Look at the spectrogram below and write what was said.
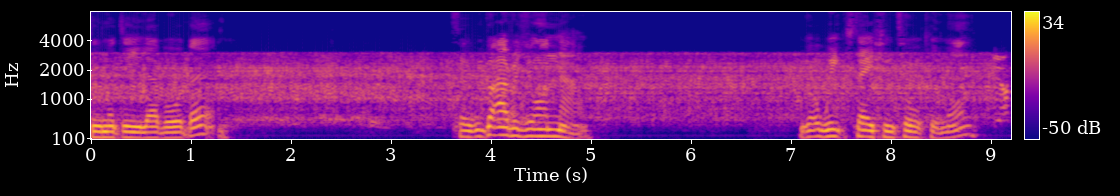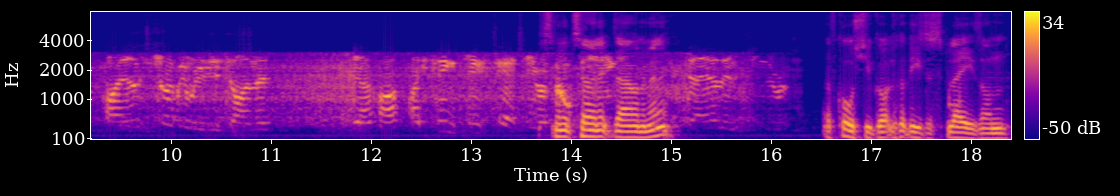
Do my D level a bit. So we've got average on now. We've got a weak station talking there. Just going to turn it down a minute. Of course you've got, look at these displays on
